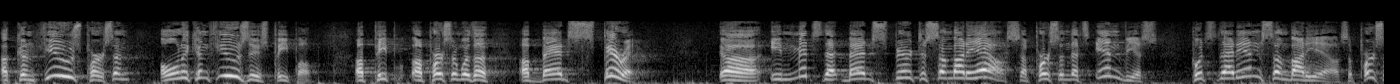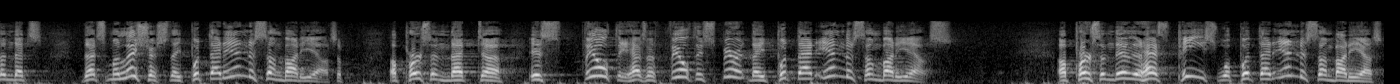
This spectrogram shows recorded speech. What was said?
A confused person only confuses people. A, people, a person with a, a bad spirit uh, emits that bad spirit to somebody else. A person that's envious puts that in somebody else. A person that's that's malicious, they put that into somebody else. A, a person that uh, is filthy, has a filthy spirit, they put that into somebody else. A person then that has peace will put that into somebody else.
